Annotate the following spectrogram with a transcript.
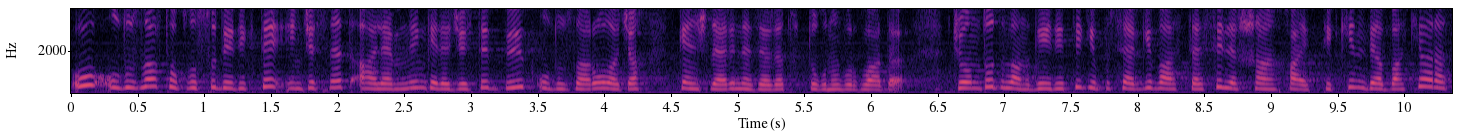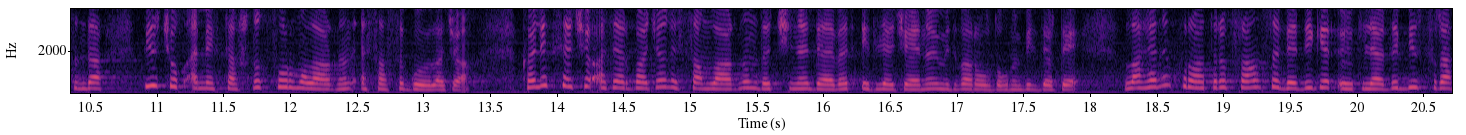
O, ulduzlar toplusu dedikdə incəsənət aləminin gələcəkdə böyük ulduzları olacaq gəncləri nəzərdə tutduğunu vurğuladı. John Dodland qeyd etdi ki, bu sərgi vasitəsilə Şanxay, Pekin və Bakı arasında bir çox əməkdaşlıq formalarının əsası qoyulacaq. Kolleksiyaçı Azərbaycan rəssamlarının da Çinə dəvət ediləcəyinə ümidvar olduğunu bildirdi. Layihənin kuratoru Fransa və digər ölkələrdə bir sıra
